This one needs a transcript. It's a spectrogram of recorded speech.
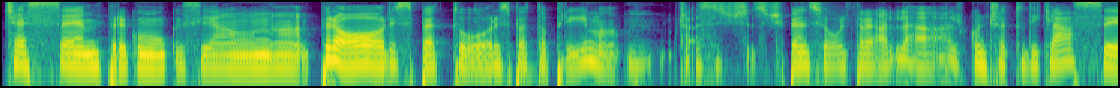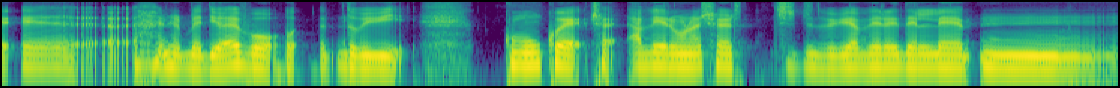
C'è sempre comunque sia un... però rispetto, rispetto a prima, cioè se ci, se ci pensi oltre alla- al concetto di classe, eh, nel Medioevo eh, dovevi comunque cioè, avere una certa... dovevi avere delle... mm,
